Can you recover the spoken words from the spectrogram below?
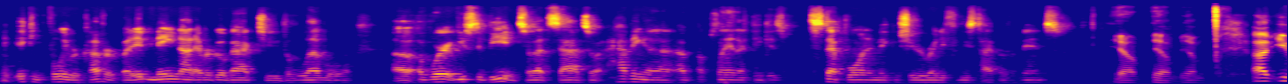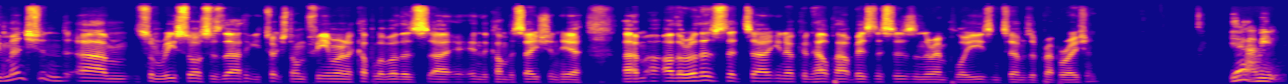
it can fully recover, but it may not ever go back to the level uh, of where it used to be. And so that's sad. So having a, a plan, I think, is step one in making sure you're ready for these type of events. Yeah, yeah, yeah. Uh, you mentioned um, some resources there. I think you touched on FEMA and a couple of others uh, in the conversation here. Um, are there others that uh, you know can help out businesses and their employees in terms of preparation? Yeah, I mean,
